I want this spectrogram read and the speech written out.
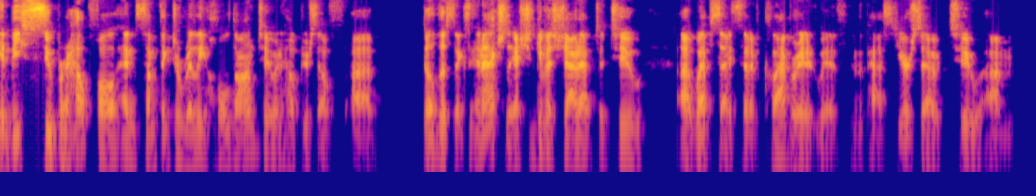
can be super helpful and something to really hold on to and help yourself uh, build those things. And actually, I should give a shout out to two uh, websites that I've collaborated with in the past year or so to um,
